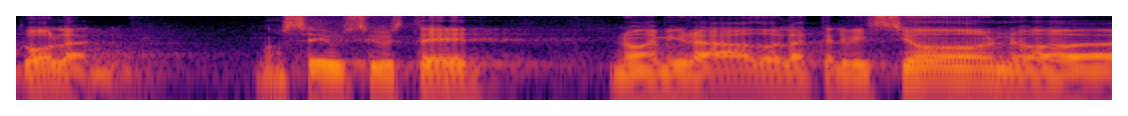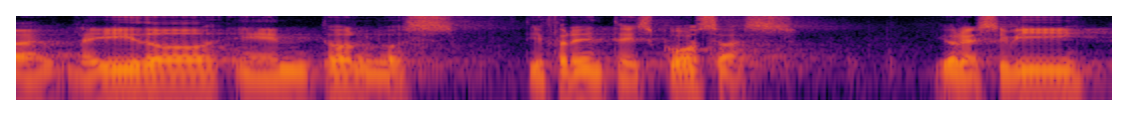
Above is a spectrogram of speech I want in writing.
Dolan. No sé si usted no ha mirado la televisión o ha leído en todas las diferentes cosas. Yo recibí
